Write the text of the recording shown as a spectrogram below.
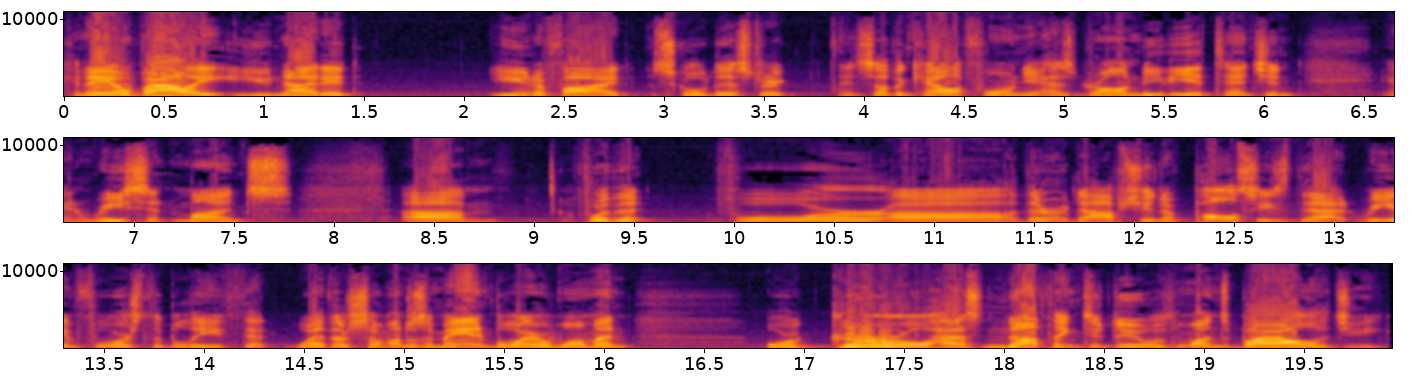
Conejo Valley United Unified School District in Southern California has drawn media attention in recent months um, for the for uh, their adoption of policies that reinforce the belief that whether someone is a man, boy, or woman, or girl has nothing to do with one's biology,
